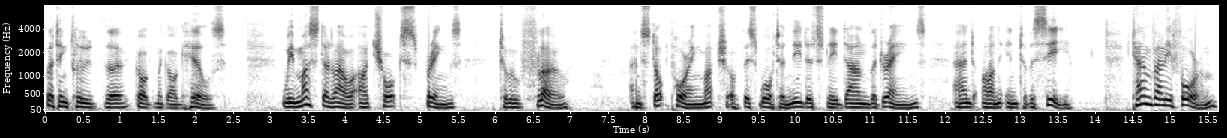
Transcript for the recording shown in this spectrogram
that include the Gog Magog Hills. We must allow our chalk springs to flow and stop pouring much of this water needlessly down the drains and on into the sea. Cam Valley Forum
